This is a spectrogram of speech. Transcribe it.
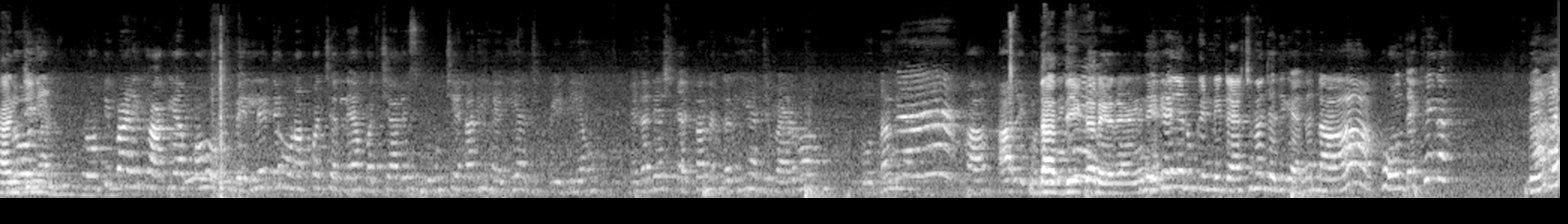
ਹਾਂਜੀ। ਰੋਟੀ ਪਾਣੀ ਖਾ ਕੇ ਆਪਾਂ ਹੋ ਗਏ ਵਿਹਲੇ ਤੇ ਹੁਣ ਆਪਾਂ ਚੱਲੇ ਆ ਬੱਚਿਆਂ ਦੇ ਸਕੂਲ 'ਚ ਇਹਨਾਂ ਦੀ ਹੈਗੀ ਅੱਜ ਪੀਟੀਐਮ। ਇਹਨਾਂ ਦੀਆਂ ਸ਼ਿਕਾਇਤਾਂ ਲੱਗਣਗੀਆਂ ਅੱਜ ਮੈਡਮਾਂ ਨੂੰ ਦੋਨਾਂ ਦੀਆਂ। ਹਾਂ ਆ ਦੇਖੋ ਦਾਦੀ ਘਰੇ ਰਹਿਣਗੇ। ਦੇਖਿਆ ਜਿਹਨੂੰ ਕਿੰਨੀ ਟੈਨਸ਼ਨ ਆ ਜਦੀ ਕਹਿੰਦਾ ਨਾ ਫੋਨ ਦੇਖੇਗਾ? ਦੇਖ ਲਾ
